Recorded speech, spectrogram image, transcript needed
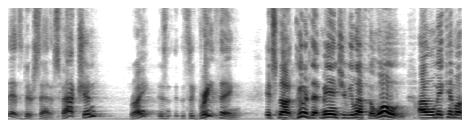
It's their satisfaction, right? It's a great thing. It's not good that man should be left alone. I will make him a,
